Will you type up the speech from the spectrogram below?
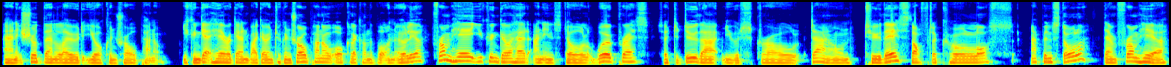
and it should then load your control panel. You can get here again by going to control panel or click on the button earlier. From here, you can go ahead and install WordPress. So to do that, you would scroll down to this Softaculous app installer. Then from here,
